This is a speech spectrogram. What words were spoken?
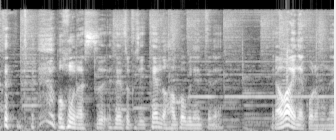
主な生息地、天の箱舟ってね。やばいね、これもね。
